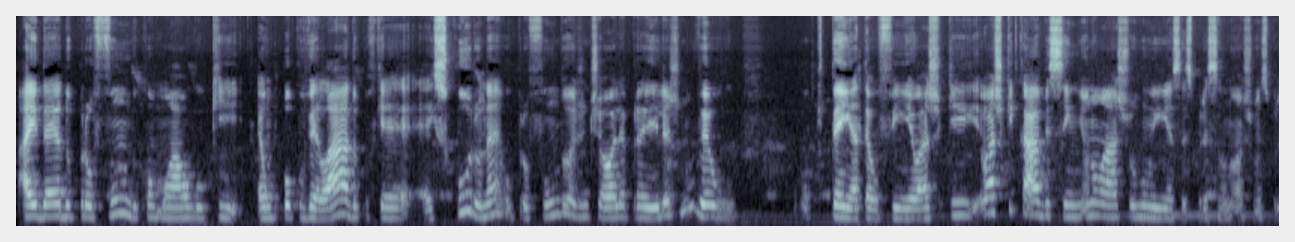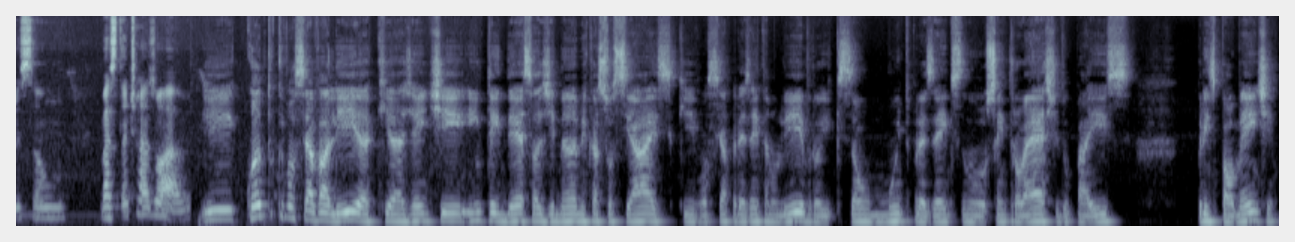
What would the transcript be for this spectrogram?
a ideia do profundo como algo que é um pouco velado, porque é, escuro, né? O profundo, a gente olha para ele, a gente não vê o, o que tem até o fim. Eu acho que eu acho que cabe sim. Eu não acho ruim essa expressão, não acho uma expressão bastante razoável. E quanto que você avalia que a gente entender essas dinâmicas sociais que você apresenta no livro e que são muito presentes no centro-oeste do país, principalmente,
